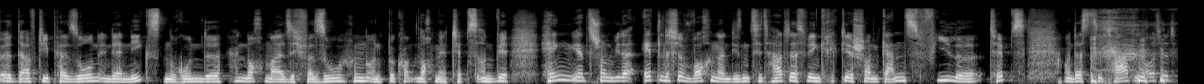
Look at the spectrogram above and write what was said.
äh, darf die Person in der nächsten Runde nochmal sich versuchen und bekommt noch mehr Tipps. Und wir hängen jetzt schon wieder etliche Wochen an diesem Zitat, deswegen kriegt ihr schon ganz viele Tipps. Und das Zitat lautet,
